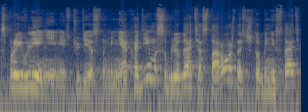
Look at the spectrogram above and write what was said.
с проявлениями с чудесными, необходимо соблюдать осторожность, чтобы не стать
